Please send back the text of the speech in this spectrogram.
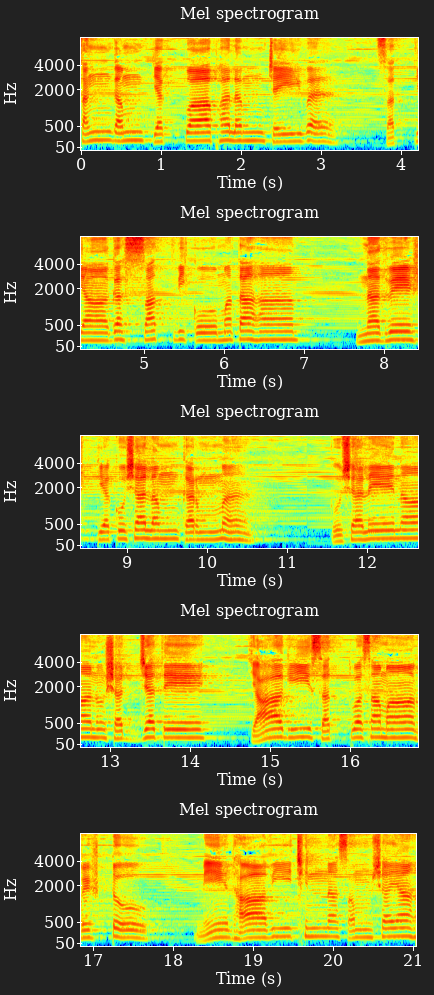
सङ्गं त्यक्त्वा फलं चैव सत्यागः सात्विको मतः न द्वेष्ट्यकुशलं कर्म। कुशलेनानुषज्यते। त्यागी सत्त्वसमाविष्टो। मेधावी छिन्नसंशयः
